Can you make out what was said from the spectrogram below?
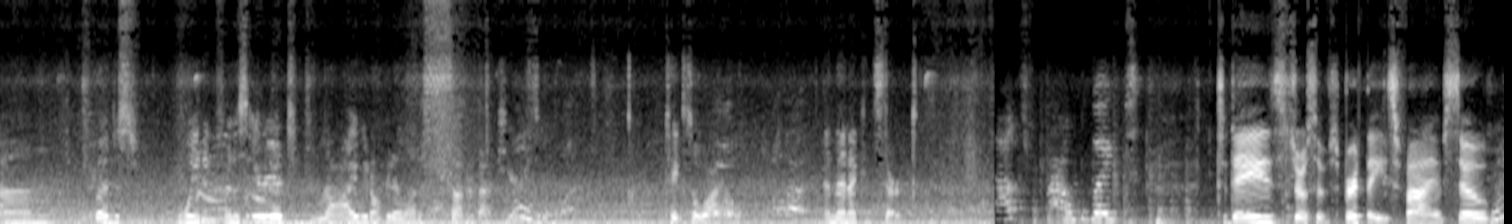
Um, but I'm just waiting for this area to dry. We don't get a lot of sun back here. It takes a while. And then I can start. Today's Joseph's birthday. He's five. So, mm -hmm.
